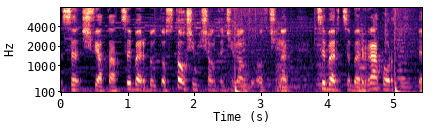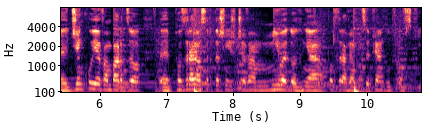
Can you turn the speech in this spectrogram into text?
ze świata cyber. Był to 189 odcinek Cyber Cyber Raport. Dziękuję Wam bardzo. Pozdrawiam serdecznie, życzę Wam miłego dnia. Pozdrawiam Cyprian Gutkowski.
